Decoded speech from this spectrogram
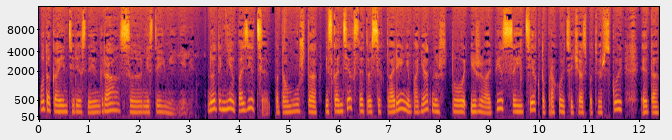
Вот такая интересная игра с местоимениями. Но это не оппозиция, потому что из контекста этого стихотворения понятно, что и живописцы, и те, кто проходит сейчас по Тверской, это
